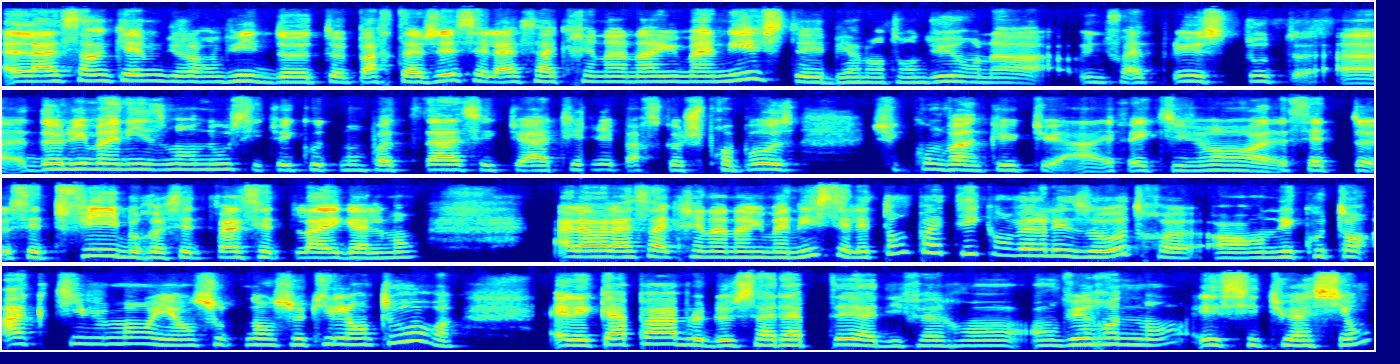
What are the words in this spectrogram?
La cinquième que j'ai envie de te partager, c'est la sacrée nana humaniste. Et bien entendu, on a une fois de plus tout euh, de l'humanisme en nous. Si tu écoutes mon podcast et que tu es attiré par ce que je propose, je suis convaincue que tu as effectivement euh, cette, cette fibre, cette facette-là également. Alors, la sacrée nana humaniste, elle est empathique envers les autres euh, en écoutant activement et en soutenant ceux qui l'entourent. Elle est capable de s'adapter à différents environnements et situations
